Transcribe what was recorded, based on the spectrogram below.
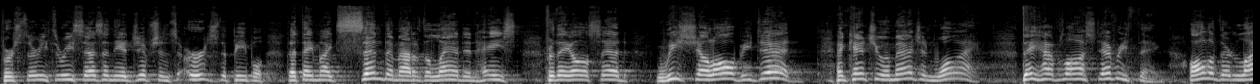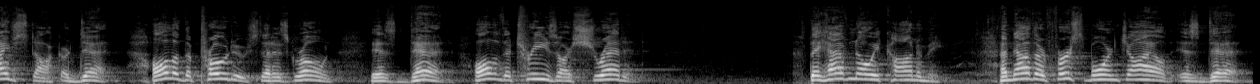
Verse 33 says, And the Egyptians urged the people that they might send them out of the land in haste, for they all said, We shall all be dead. And can't you imagine why? They have lost everything. All of their livestock are dead. All of the produce that has grown is dead. All of the trees are shredded. They have no economy. And now their firstborn child is dead.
